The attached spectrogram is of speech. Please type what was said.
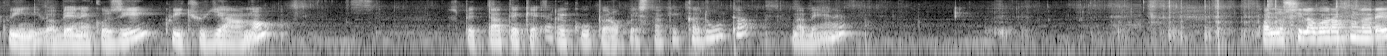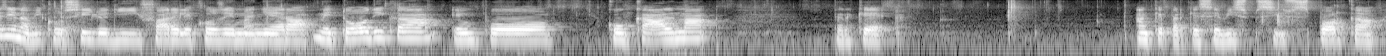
Quindi va bene così qui chiudiamo. Aspettate che recupero questa che è caduta va bene. Quando si lavora con la resina vi consiglio di fare le cose in maniera metodica e un po' con calma perché anche perché se vi si sporca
